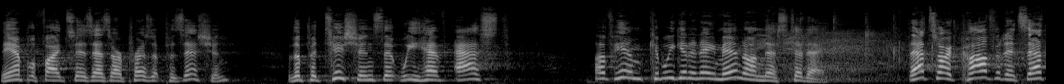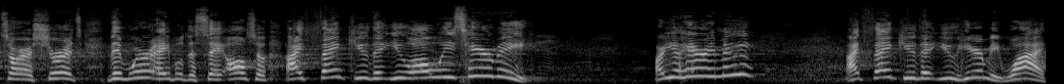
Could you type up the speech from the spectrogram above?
the Amplified says, as our present possession, the petitions that we have asked of Him. Can we get an amen on this today? That's our confidence, that's our assurance. Then we're able to say also, I thank you that you always hear me. Are you hearing me? I thank you that you hear me. Why?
